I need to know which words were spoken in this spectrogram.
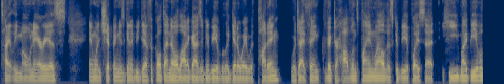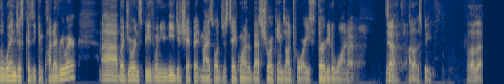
tightly mown areas. And when chipping is going to be difficult, I know a lot of guys are going to be able to get away with putting which I think Viktor Hovland's playing well. This could be a place that he might be able to win just because he can putt everywhere. Uh, but Jordan Spieth, when you need to chip it, might as well just take one of the best short games on tour. He's 30 to 1. Right. So yeah. I love Spieth. I love that.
